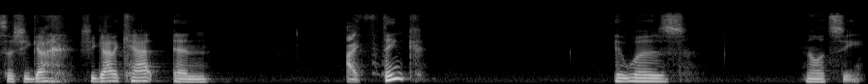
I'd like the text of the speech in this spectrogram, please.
so she got she got a cat and I think it was no, let's see.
